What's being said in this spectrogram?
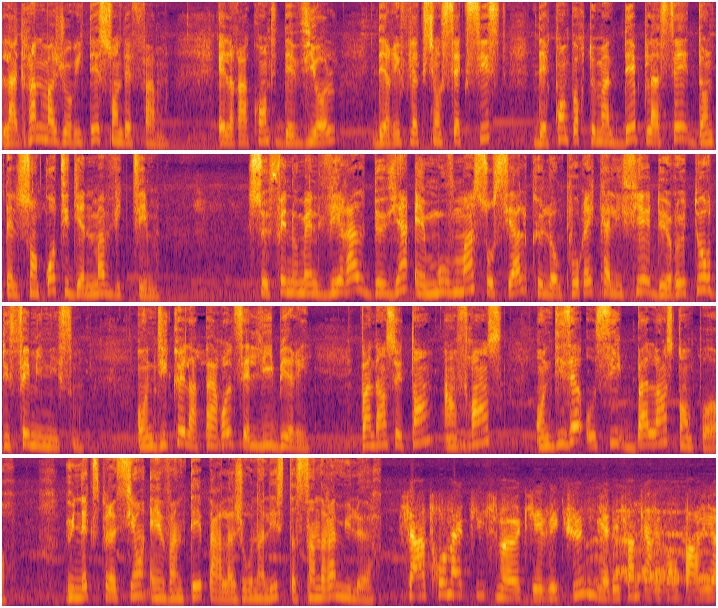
La grande majorité sont des femmes. Elles racontent des viols, des réflexions sexistes, des comportements déplacés dont elles sont quotidiennement victimes. Ce phénomène viral devient un mouvement social que l'on pourrait qualifier de retour du féminisme. On dit que la parole s'est libérée. Pendant ce temps, en France, on disait aussi balance ton porc, une expression inventée par la journaliste Sandra Müller. C'est un traumatisme qui est vécu. Il y a des femmes qui arrivent à en parler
